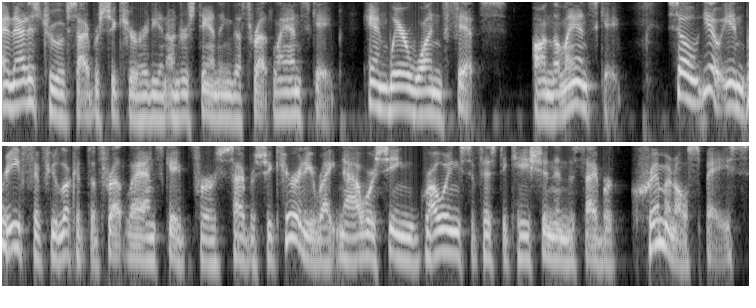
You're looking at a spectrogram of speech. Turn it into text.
And that is true of cybersecurity and understanding the threat landscape and where one fits on the landscape. So, you know, in brief, if you look at the threat landscape for cybersecurity right now, we're seeing growing sophistication in the cyber criminal space.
